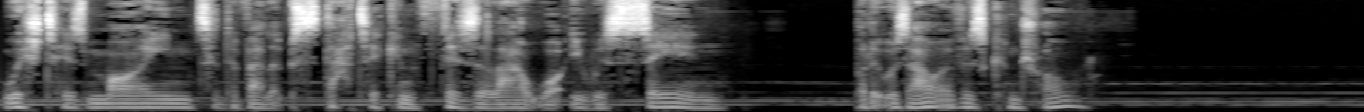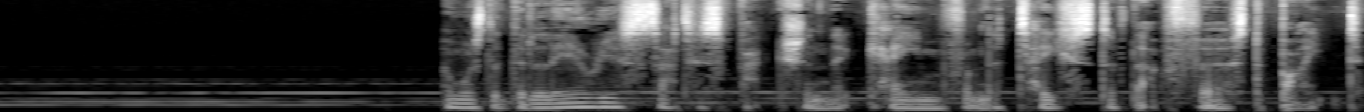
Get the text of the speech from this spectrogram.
wished his mind to develop static and fizzle out what he was seeing, but it was out of his control. And was the delirious satisfaction that came from the taste of that first bite.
